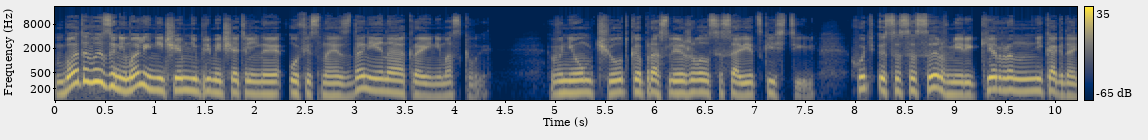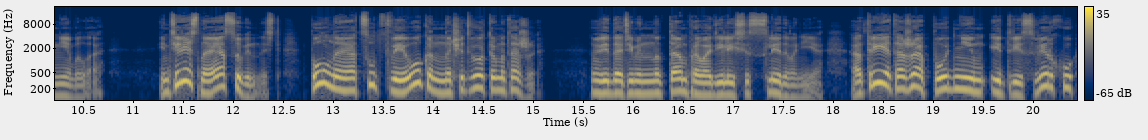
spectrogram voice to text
Батовы занимали ничем не примечательное офисное здание на окраине Москвы. В нем четко прослеживался советский стиль, хоть СССР в мире Керран никогда не было. Интересная особенность — полное отсутствие окон на четвертом этаже. Видать, именно там проводились исследования, а три этажа под ним и три сверху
